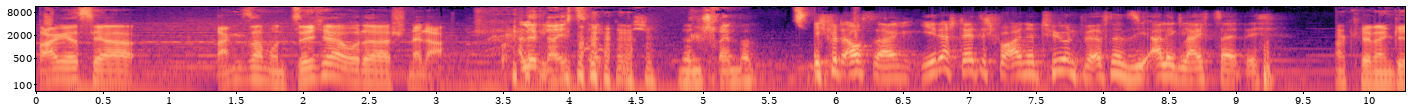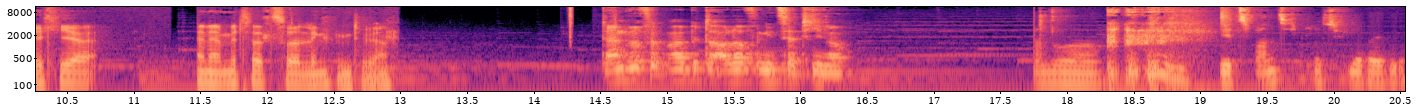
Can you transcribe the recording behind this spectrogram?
Frage ist ja, langsam und sicher oder schneller? Alle gleichzeitig. Dann schreien wir zu. Ich würde auch sagen, jeder stellt sich vor eine Tür und wir öffnen sie alle gleichzeitig. Okay, dann gehe ich hier in der Mitte zur linken Tür. Dann würfelt mal bitte alle auf Initiative. nur D20 plus 4 bei dir.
